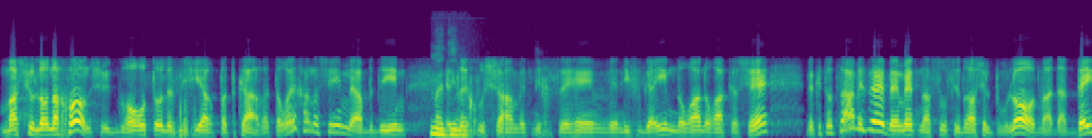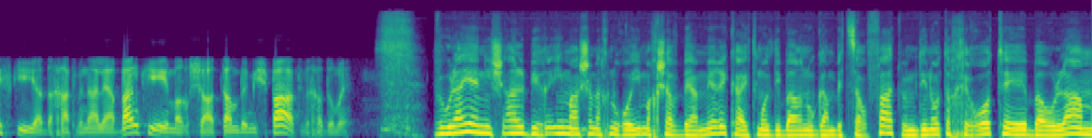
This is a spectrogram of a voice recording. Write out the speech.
משהו לא נכון, שיגרור אותו לאיזושהי הרפתקה. ואתה רואה איך אנשים מאבדים מדהים. את רכושם ואת נכסיהם ונפגעים נורא נורא קשה, וכתוצאה מזה באמת נעשו סדרה של פעולות, ועדת בייסקי, הדחת מנהלי הבנקים, הרשעתם במשפט וכדומה. ואולי נשאל בראי מה שאנחנו רואים עכשיו באמריקה, אתמול דיברנו גם בצרפת, במדינות אחרות אה, בעולם,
